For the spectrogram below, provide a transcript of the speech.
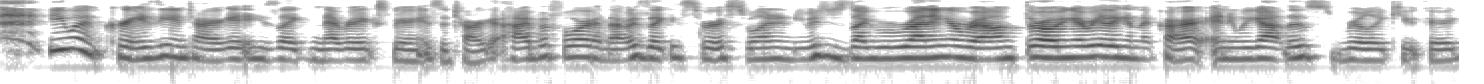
he went crazy in Target. He's like never experienced a Target high before and that was like his first one and he was just like running around throwing everything in the cart and we got this really cute Keurig.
